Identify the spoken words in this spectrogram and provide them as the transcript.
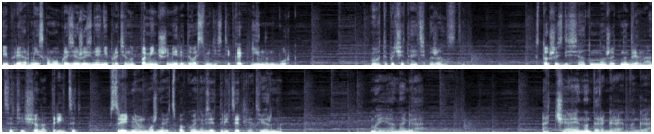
И при армейском образе жизни они протянут по меньшей мере до 80, как Гинденбург. Вот и почитайте, пожалуйста. 160 умножить на 12, еще на 30. В среднем можно ведь спокойно взять 30 лет, верно? Моя нога. Отчаянно дорогая нога.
